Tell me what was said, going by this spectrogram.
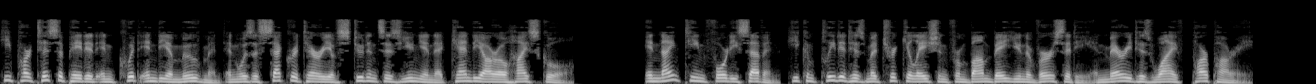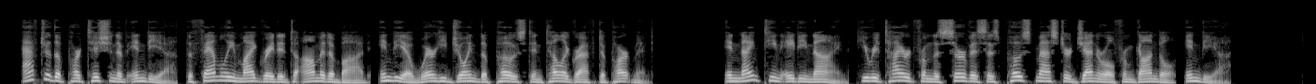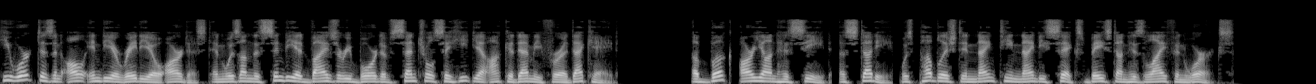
He participated in Quit India movement and was a secretary of Students' Union at Kandiaro High School. In 1947, he completed his matriculation from Bombay University and married his wife, Parpari. After the partition of India, the family migrated to Ahmedabad, India where he joined the Post and Telegraph Department. In 1989, he retired from the service as Postmaster General from Gondal, India. He worked as an All India radio artist and was on the Sindhi Advisory Board of Central Sahitya Akademi for a decade. A book, Aryan Hasid, a study, was published in 1996 based on his life and works.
